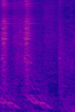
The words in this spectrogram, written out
Thank you.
